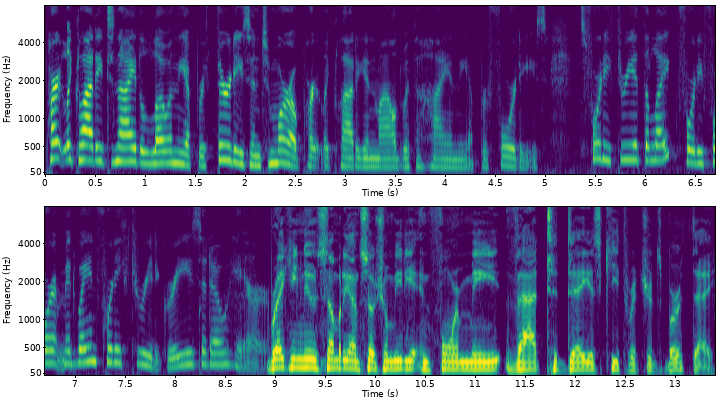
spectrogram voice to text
Partly cloudy tonight, a low in the upper 30s, and tomorrow partly cloudy and mild with a high in the upper 40s. It's 43 at the lake, 44 at Midway, and 43 degrees at O'Hare. Breaking news somebody on social media informed me that today is Keith Richards' birthday.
